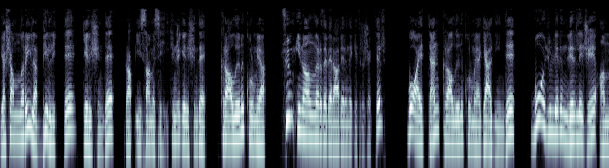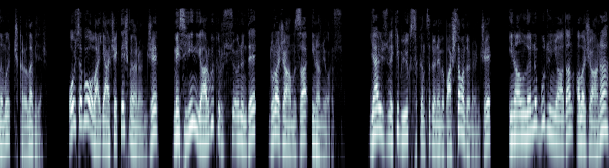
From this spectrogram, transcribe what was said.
yaşamlarıyla birlikte gelişinde, Rab İsa Mesih ikinci gelişinde krallığını kurmaya tüm inanları da beraberinde getirecektir. Bu ayetten krallığını kurmaya geldiğinde bu ödüllerin verileceği anlamı çıkarılabilir. Oysa bu olay gerçekleşmeden önce Mesih'in yargı kürsüsü önünde duracağımıza inanıyoruz. Yeryüzündeki büyük sıkıntı dönemi başlamadan önce inanlarını bu dünyadan alacağına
